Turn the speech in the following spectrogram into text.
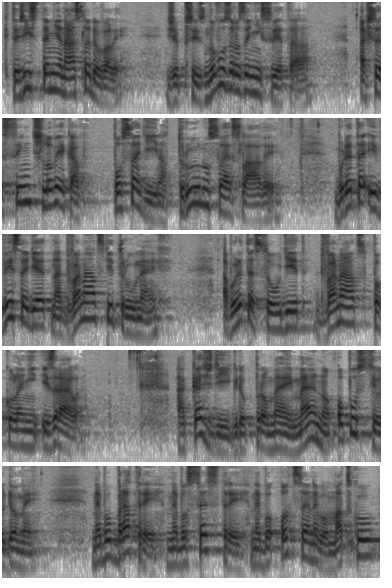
kteří jste mě následovali, že při znovuzrození světa, až se syn člověka posadí na trůnu své slávy, budete i vy sedět na dvanácti trůnech a budete soudit dvanáct pokolení Izraele. A každý, kdo pro mé jméno opustil domy, nebo bratry, nebo sestry, nebo otce, nebo matku,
